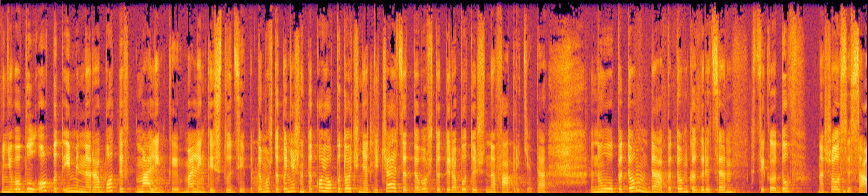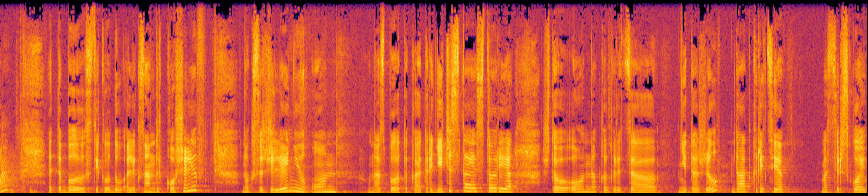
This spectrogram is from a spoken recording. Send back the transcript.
у него был опыт именно работы в маленькой, в маленькой студии, потому что, конечно, такой опыт очень отличается от того, что ты работаешь на фабрике, да. Ну, потом, да, потом, как говорится, стеклодув нашелся сам. Это был стеклодув Александр Кошелев, но, к сожалению, он у нас была такая трагическая история, что он, как говорится, не дожил до открытия мастерской.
